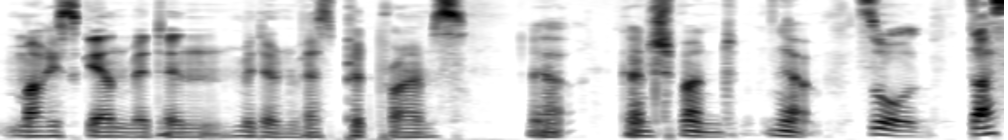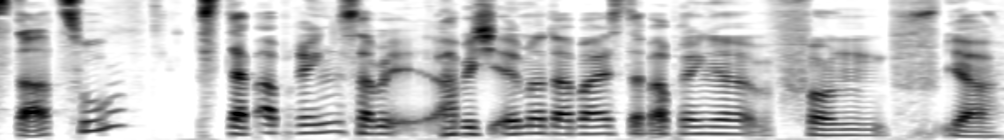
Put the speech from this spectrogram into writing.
mache ich es gern mit den, mit den Vespid Primes. Ja, ganz spannend. Ja. So, das dazu. Step-Up-Rings habe hab ich immer dabei. Step-Up-Ringe von, ja,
